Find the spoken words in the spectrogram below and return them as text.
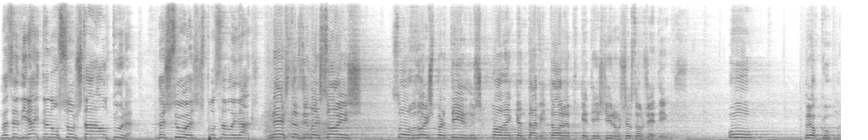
mas a direita não soube estar à altura das suas responsabilidades. Nestas eleições, só houve dois partidos que podem cantar vitória porque atingiram os seus objetivos. Um preocupa.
